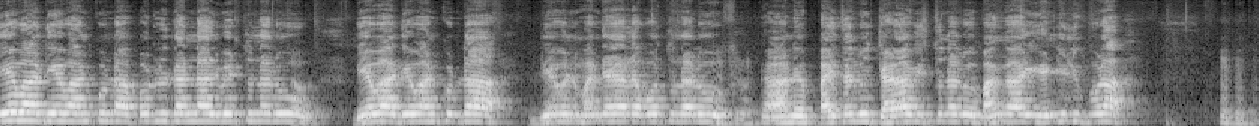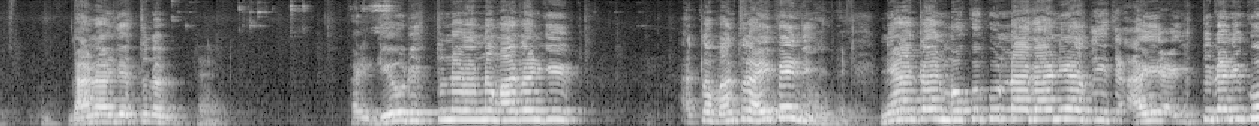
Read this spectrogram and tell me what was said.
దేవా దేవా అనుకుంటా పొర్లు దండాలు పెడుతున్నారు. దేవా దేవా అనుకుంటా దేవుని మందిరాల్లో పోతున్నారు. ఆయన పైసలు చడావిస్తున్నారు బంగారు ఎండిలు కూడా దానాలు చేస్తున్నారు. అది దేవుడు ఇస్తున్నాడన్న మాటానికి అట్లా మంత్రులు అయిపోయింది. నేను అంటాను మొక్కుకున్నా కానీ ఇస్తున్నా నీకు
